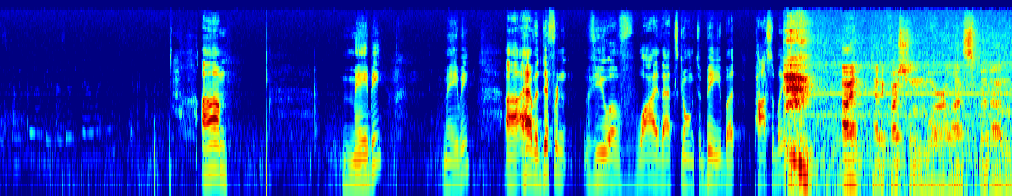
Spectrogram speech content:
is coming to them because of their witness? Um, maybe. Maybe. Uh, I have a different view of why that's going to be, but possibly. I had a question more or less, but um,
